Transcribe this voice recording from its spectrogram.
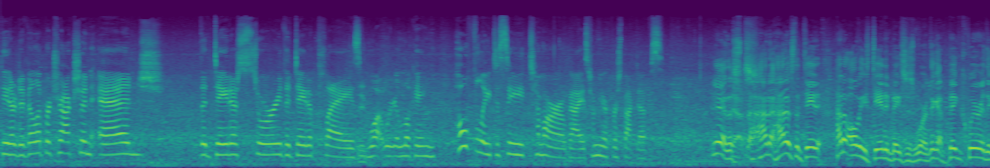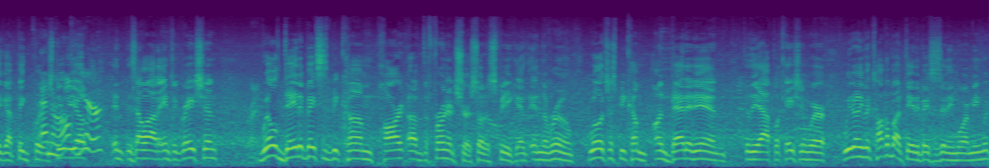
Data developer traction, edge, the data story, the data plays, is what we're looking, hopefully, to see tomorrow, guys, from your perspectives. Yeah, this, Yes. how, do, how does the data, how do all these databases work? They got BigQuery, they got BigQuery And they're all Studio. here. and There's a lot of integration. Right. Will databases become part of the furniture, so to speak, in, in the room? Will it just become embedded in to the application where we don't even talk about databases anymore? I mean, we,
